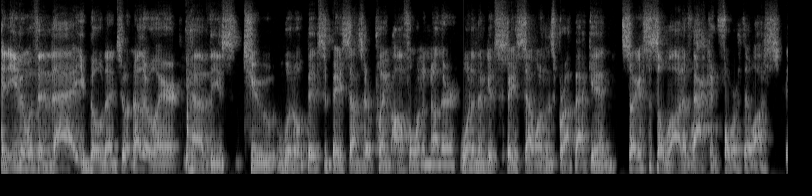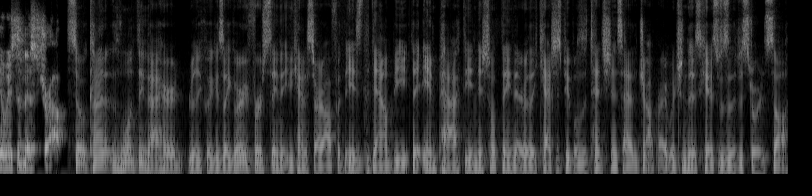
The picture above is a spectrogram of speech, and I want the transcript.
And even within that, you build into another layer. You have these two little bits of bass sounds that are playing off of one another. One of them gets spaced out, one of them's brought back in. So I guess it's a lot of back and forth, at least, at least in this drop. So, kind of one thing that I heard really quick is like the very first thing that you kind of start off with is the downbeat, the impact, the initial thing that really catches people's attention inside the drop, right? Which in this case was a distorted saw.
